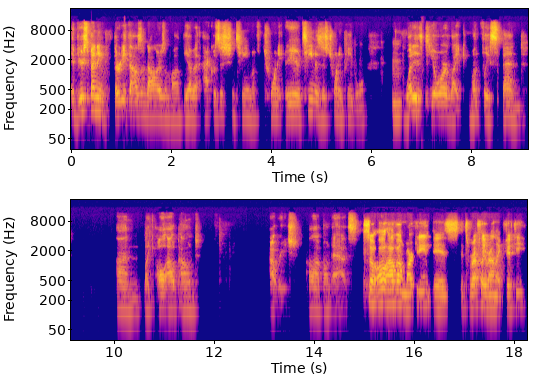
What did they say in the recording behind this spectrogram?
if you're spending thirty thousand dollars a month, you have an acquisition team of twenty. Or your team is just twenty people. Mhm. What is your like monthly spend on like all outbound outreach, all outbound ads? So all outbound marketing is it's roughly around like fifty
